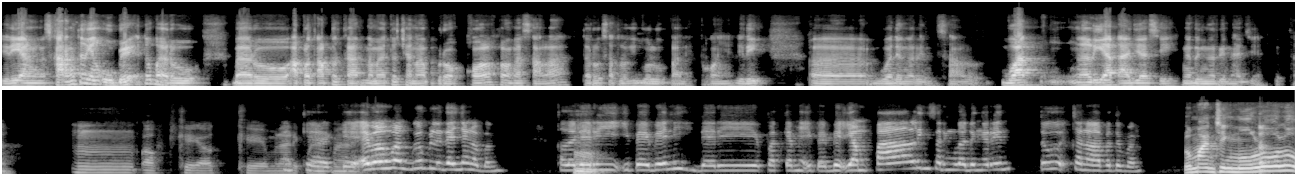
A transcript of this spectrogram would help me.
Jadi yang sekarang tuh yang UB itu baru baru upload upload kan. Namanya tuh channel Brokol kalau nggak salah. Terus satu lagi gue lupa deh pokoknya. Jadi eh gue dengerin selalu. Buat ngeliat aja sih, ngedengerin aja gitu. Hmm, oke oke menarik Oke, menarik. oke. menarik. Eh Bang, Bang, gue boleh tanya nggak Bang? Kalau Hmm. dari IPB nih, dari podcastnya IPB, yang paling sering lo dengerin tuh channel apa tuh Bang? Lu mancing mulu lu.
